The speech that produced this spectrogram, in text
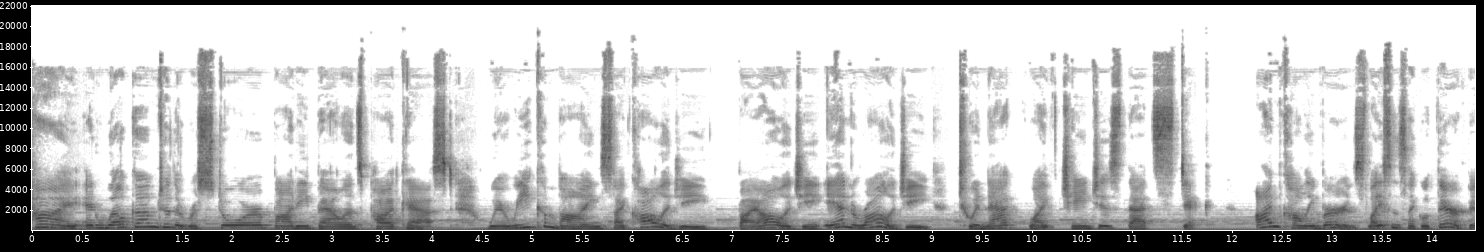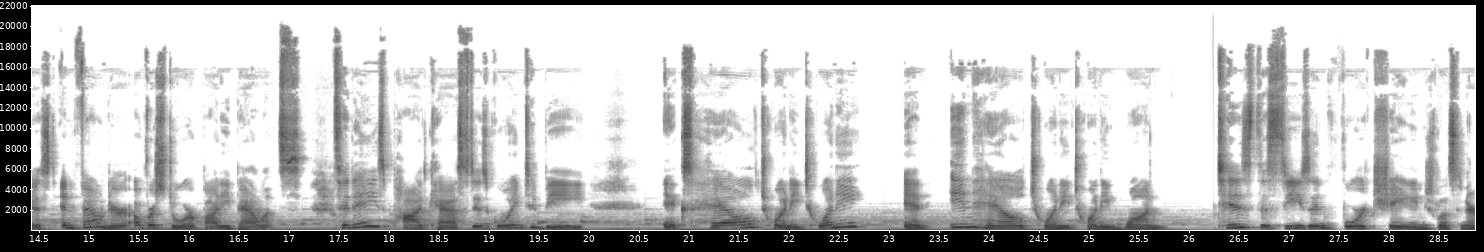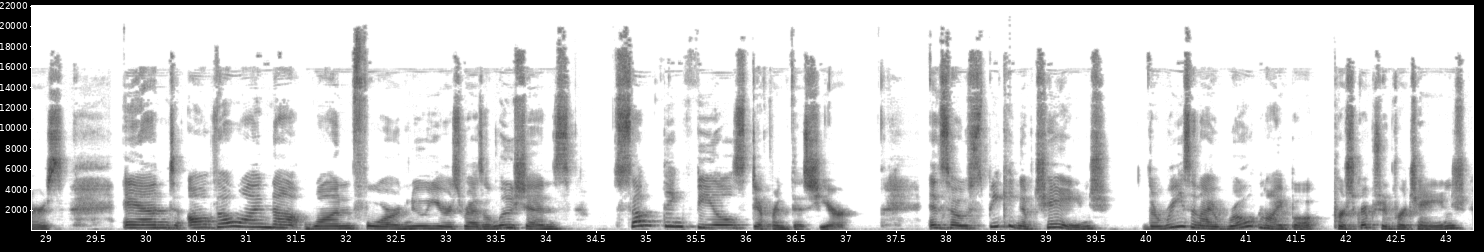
Hi, and welcome to the Restore Body Balance podcast, where we combine psychology, biology, and neurology to enact life changes that stick. I'm Colleen Burns, licensed psychotherapist and founder of Restore Body Balance. Today's podcast is going to be Exhale 2020 and Inhale 2021. Tis the season for change, listeners. And although I'm not one for New Year's resolutions, something feels different this year. And so, speaking of change, the reason I wrote my book, Prescription for Change,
